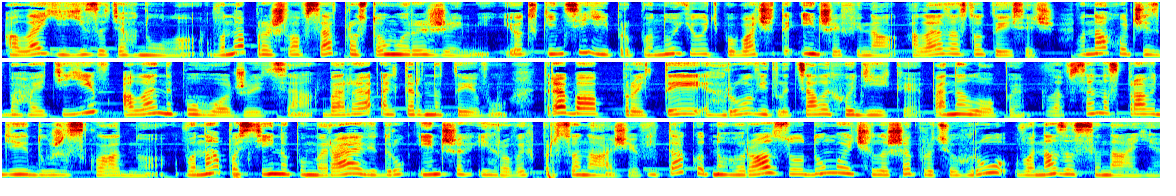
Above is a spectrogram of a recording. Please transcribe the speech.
але її затягнуло. Вона пройшла все в простому режимі, і от в кінці їй пропонують побачити інший фінал, але за 100 тисяч. Вона, хоч і з багатіїв, але не погоджується, бере альтернативу. Треба пройти гру від лиця лиходійки, Пенелопи. Але все насправді дуже складно. Вона постійно помирає від рук інших ігрових персонажів. І так одного разу, думаючи лише про цю гру, вона засинає,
